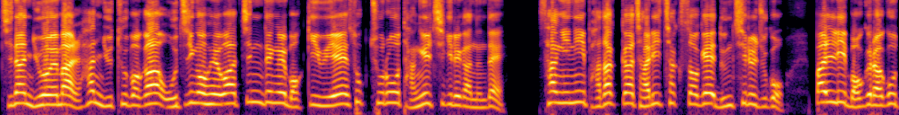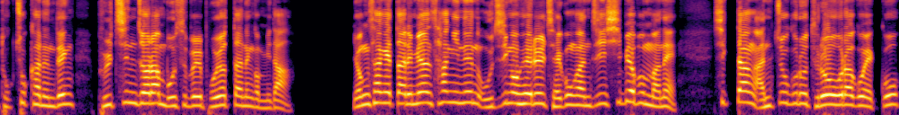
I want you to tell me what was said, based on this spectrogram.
지난 6월 말 한 유튜버가 오징어회와 찐 등을 먹기 위해 속초로 당일치기를 갔는데 상인이 바닷가 자리 착석에 눈치를 주고 빨리 먹으라고 독촉하는 등 불친절한 모습을 보였다는 겁니다. 영상에 따르면 상인은 오징어회를 제공한 지 10여 분 만에 식당 안쪽으로 들어오라고 했고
